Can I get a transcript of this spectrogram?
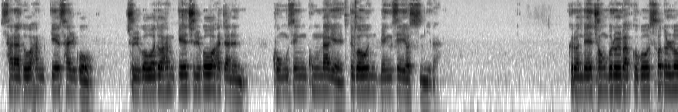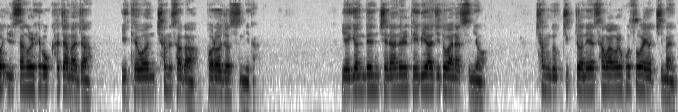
살아도 함께 살고 즐거워도 함께 즐거워하자는 공생공락의 뜨거운 맹세였습니다. 그런데 정부를 바꾸고 서둘러 일상을 회복하자마자 이태원 참사가 벌어졌습니다. 예견된 재난을 대비하지도 않았으며 참극 직전의 상황을 호소하였지만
